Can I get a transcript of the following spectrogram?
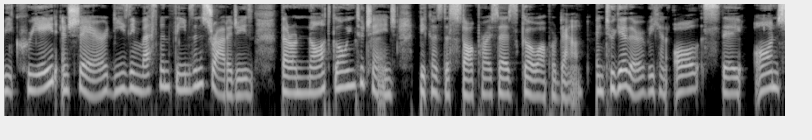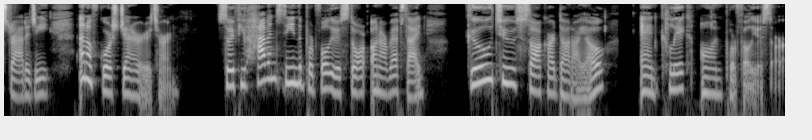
We create and share these investment themes and strategies that are not going to change because the stock prices go up or down. And together we can all stay on strategy and of course generate return. So if you haven't seen the portfolio store on our website, go to stockcard.io and click on portfolio store.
